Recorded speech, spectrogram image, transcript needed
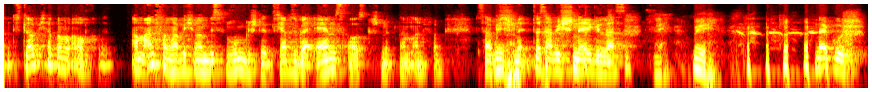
interessant. Ich glaube, ich habe aber auch, am Anfang habe ich mal ein bisschen rumgeschnitten. Ich habe sogar Ams rausgeschnitten am Anfang. Das habe ich, schnell, das hab ich schnell gelassen. Nee. nee. Na gut,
